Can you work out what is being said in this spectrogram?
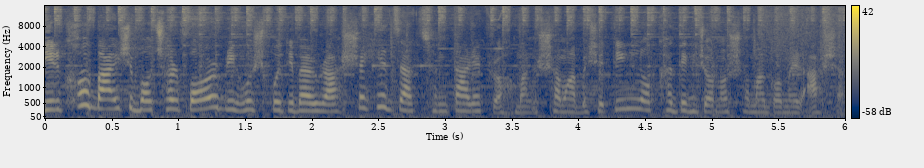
দীর্ঘ বাইশ বছর পর বৃহস্পতিবার রাজশাহী যাচ্ছেন তারেক রহমান, সমাবেশে তিন লক্ষাধিক জনসমাগমের আশা।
